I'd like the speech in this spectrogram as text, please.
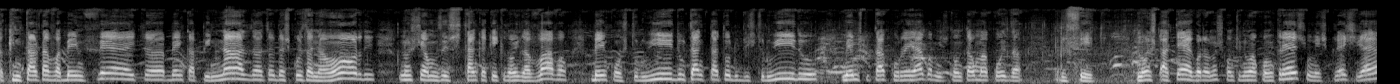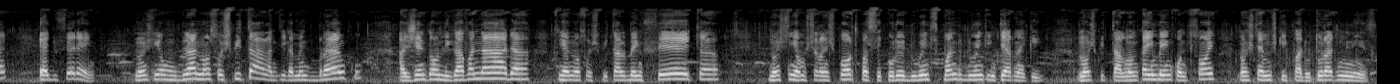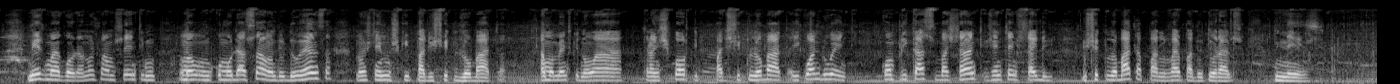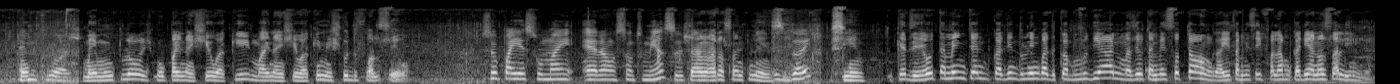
a quintal estava bem feita, bem capinada, todas as coisas na ordem. Nós tínhamos esse tanque aqui que nós lavávamos, bem construído, o tanque está todo destruído, mesmo que está a correr água, mas não está uma coisa perfeita. Nós, até agora nós continuamos com creche, mas creche já é, é diferente. Nós tínhamos lá nosso hospital, antigamente branco, a gente não ligava nada, tinha nosso hospital bem feito, nós tínhamos transporte para socorrer doentes quando doente interno aqui. No hospital não tem bem condições, nós temos que ir para a doutora Adminis. Mesmo agora, nós vamos sentir uma incomodação de doença, nós temos que ir para o distrito de Lobata. Há momentos que não há transporte para o distrito de Lobata. E quando doente complicasse bastante, a gente tem que sair do distrito de Lobata para levar para a doutora Adminis. É muito longe. Mas é muito longe. Meu pai nasceu aqui, mãe nasceu aqui, meu estudo faleceu. Seu pai e a sua mãe eram são tomenses? Então, era São Tomense. Os dois? Sim. Quer dizer, eu também entendo um bocadinho de língua de cabo-verdiano, mas eu também sou tonga, eu também sei falar um bocadinho a nossa língua.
